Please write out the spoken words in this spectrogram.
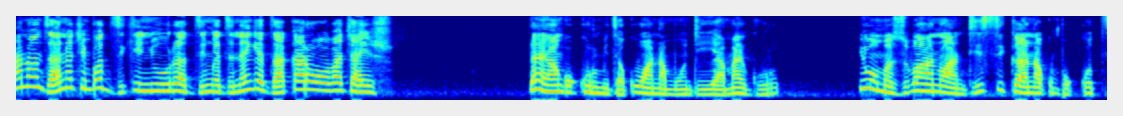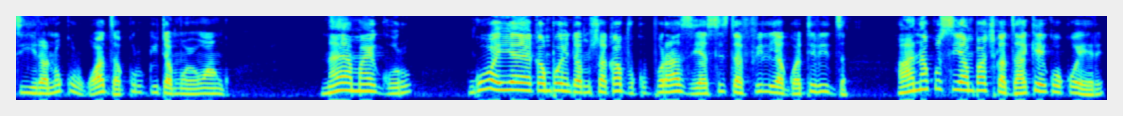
Anonzi anochimbodzikinyura dzimwe dzinenge dzakarova chaizvo. Dai angokurumidza kuwana mhondi iyi amai guru. Iwo mazuva ano handisi kana kumbokotsira nokurwadza kuri kuita mwoyo wangu. Nhaye amai guru nguva iya yakamboenda mushakabvu kupurazi yasister fili yagwatiridza haana kusiya mbatya dzake ikoko here?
